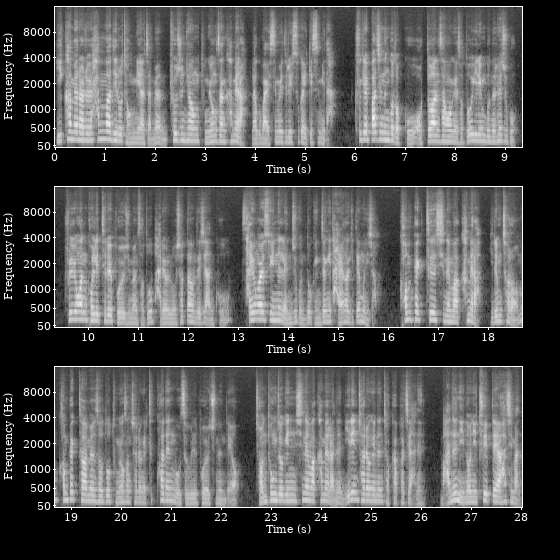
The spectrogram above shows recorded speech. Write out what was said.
이 카메라를 한마디로 정리하자면 표준형 동영상 카메라라고 말씀을 드릴 수가 있겠습니다. 크게 빠지는 것 없고 어떠한 상황에서도 1인분을 해주고 훌륭한 퀄리티를 보여주면서도 발열로 셧다운되지 않고 사용할 수 있는 렌즈군도 굉장히 다양하기 때문이죠. 컴팩트 시네마 카메라 이름처럼 컴팩트하면서도 동영상 촬영에 특화된 모습을 보여주는데요. 전통적인 시네마 카메라는 1인 촬영에는 적합하지 않은 많은 인원이 투입돼야 하지만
